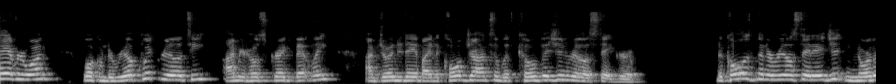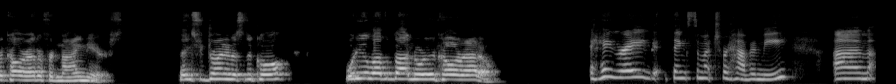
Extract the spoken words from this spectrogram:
Hey everyone, welcome to Real Quick Realty. I'm your host, Greg Bentley. I'm joined today by Nicole Johnson with CoVision Real Estate Group. Nicole has been a real estate agent in Northern Colorado for nine years. Thanks for joining us, Nicole. What do you love about Northern Colorado? Hey, Greg, thanks so much for having me. Um,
